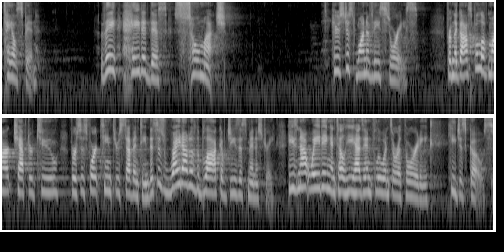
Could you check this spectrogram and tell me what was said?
tailspin. They hated this so much. Here's just one of these stories from the Gospel of Mark, chapter 2, verses 14 through 17. This is right out of the block of Jesus' ministry. He's not waiting until he has influence or authority, he just goes.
